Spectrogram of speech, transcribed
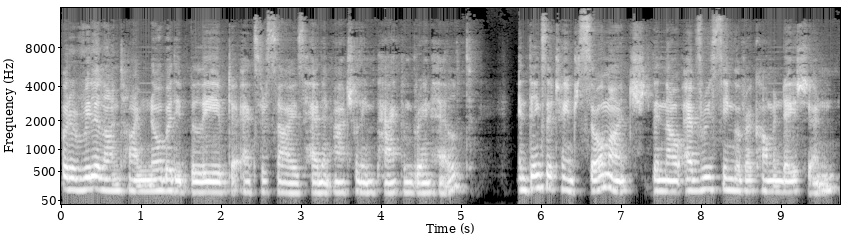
for a really long time, nobody believed that exercise had an actual impact on brain health. And things have changed so much that now every single recommendation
